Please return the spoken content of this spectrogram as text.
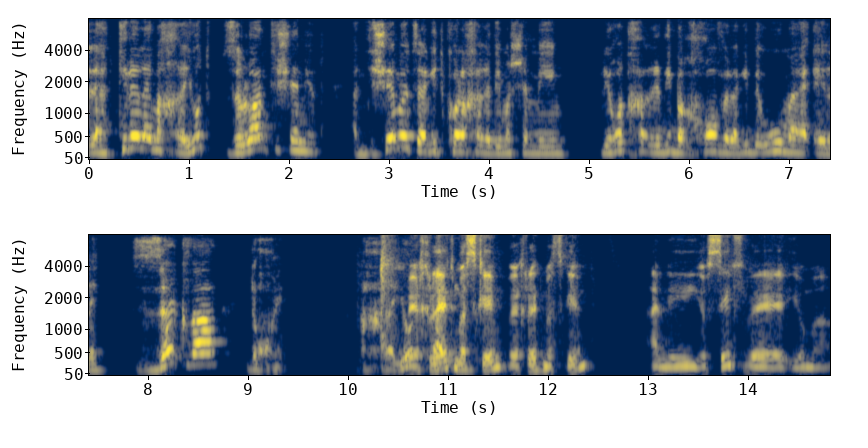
להטיל עליהם אחריות זו לא אנטישמיות. אנטישמיות זה להגיד כל החרדים אשמים, לראות חרדי ברחוב ולהגיד הוא מהאלה. זה כבר דוחה. אחריות... בהחלט מסכים, בהחלט מסכים. אני אוסיף ויאמר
